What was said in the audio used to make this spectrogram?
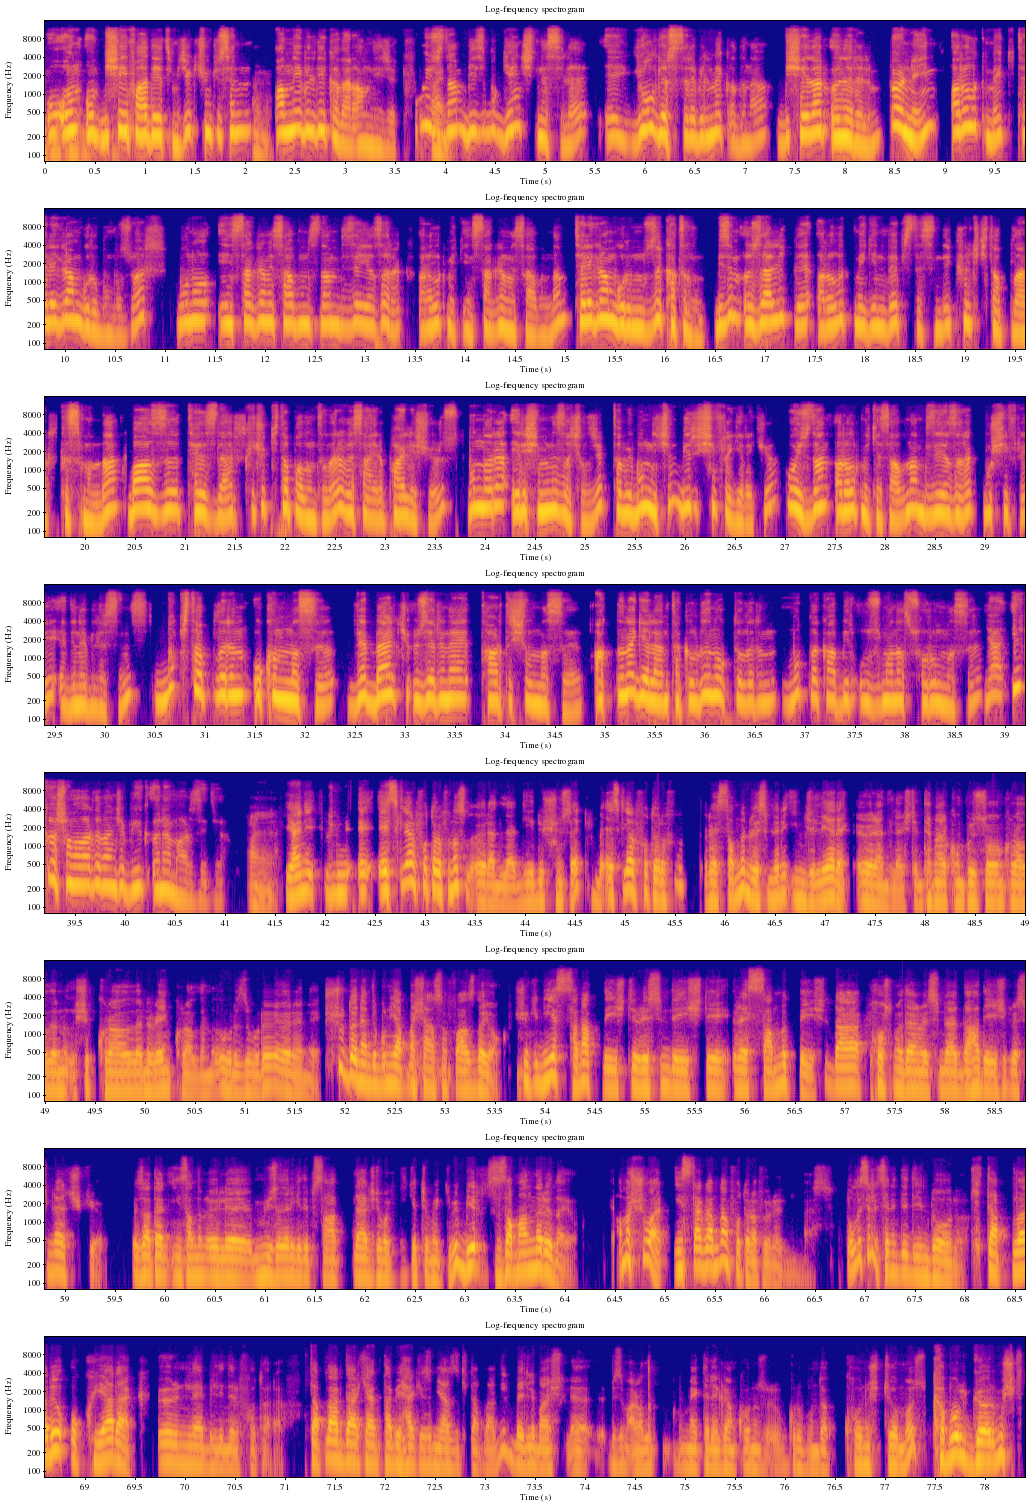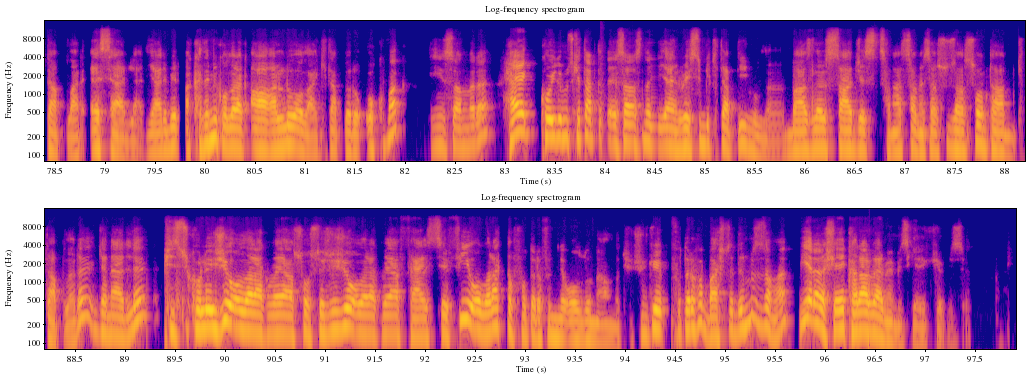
o, on, o bir şey ifade etmeyecek çünkü senin Aynen. anlayabildiği kadar anlayacak. O yüzden Aynen. biz bu genç nesile e, yol gösterebilmek adına bir şeyler önerelim. Örneğin Aralık Mek Telegram grubumuz var. Bunu Instagram hesabımızdan bize yazarak Aralık Mek Instagram hesabından Telegram grubumuza katılın. Bizim özellikle Aralık Mek'in web sitesinde kült kitaplar kısmında bazı tezler, küçük kitap alıntıları vesaire paylaşıyoruz. Bunlara erişiminiz açılacak. Tabii bunun için bir şifre gerekiyor. O yüzden Aralık Mek hesabından bize yazarak bu şifreyi edinebilirsiniz. Bu kitapların okunması ve belki üzerine tartışılması, aklına gelen takıldığı noktaların mutlaka bir uzmana sorulması ya ilk aşamalarda bence büyük önem arz ediyor. Aynen. Yani e, eskiler fotoğrafı nasıl öğrendiler diye düşünsek, eskiler fotoğrafı ressamların resimlerini inceleyerek öğrendiler. İşte temel kompozisyon kurallarını, ışık kurallarını, renk kurallarını ıvır zıvırı öğrenerek. Şu dönemde bunu yapma şansın fazla yok. Çünkü niye sanat değişti, resim değişti, ressamlık değişti. Daha postmodern resimler, daha değişik resimler çıkıyor. Ve zaten insanların öyle müzelere gidip saatlerce vakit geçirmek gibi bir zamanları da yok. Ama şu var, Instagram'dan fotoğraf öğrenilmez. Dolayısıyla senin dediğin doğru. Kitapları okuyarak öğrenilebilir fotoğraf. Kitaplar derken tabii herkesin yazdığı kitaplar değil. Belli başlı bizim Aralık Telegram konusu, grubunda konuştuğumuz kabul görmüş kitaplar, eserler. Yani bir akademik olarak ağırlığı olan kitapları okumak insanlara. Her koyduğumuz kitap da esasında yani resimli kitap değil bunlar. Bazıları sadece sanatsal mesela Suzan Sontag'ın kitapları genelde psikoloji olarak veya sosyoloji olarak veya felsefi olarak da fotoğrafın ne olduğunu anlatıyor. Çünkü fotoğrafa başladığımız zaman bir ara şeye karar vermemiz gerekiyor bizim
